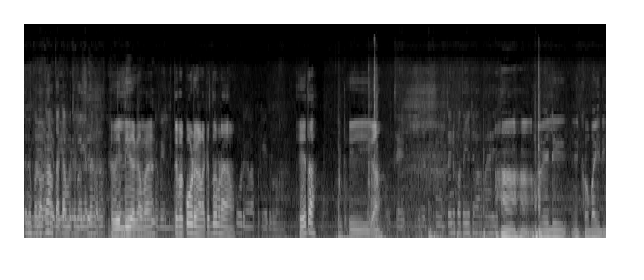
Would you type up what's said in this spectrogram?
ਤੈਨੂੰ ਪਤਾ ਘਰ ਦਾ ਕੰਮ ਚੱਲੀ ਜਾਂਦਾ ਫਿਰ। ਹਵੇਲੀ ਦਾ ਕੰਮ ਹੈ। ਤੇ ਫਿਰ ਘੋੜਿਆਂ ਵਾਲਾ ਕਿੱਧਰ ਬਣਾਇਆ ਹੁਣ? ਘੋੜੀਆਂ ਆਪਾਂ ਖੇਤ ਬਣਾਉਣਾ। ਇਹ ਤਾਂ ਠੀਕ ਆ। ਤੈਨੂੰ ਪਤਾ ਹੀ ਚਾਰ ਪਾਏ ਹਾਂ ਹਾਂ। ਹਵੇਲੀ ਦੇਖੋ ਬਾਈ ਦੀ।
